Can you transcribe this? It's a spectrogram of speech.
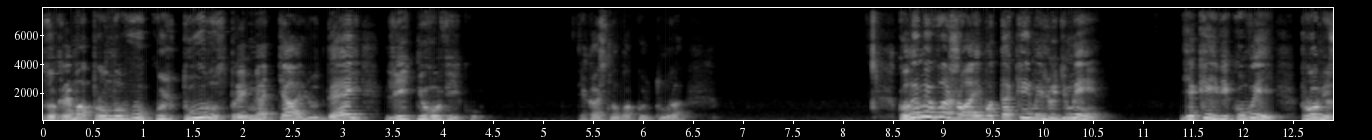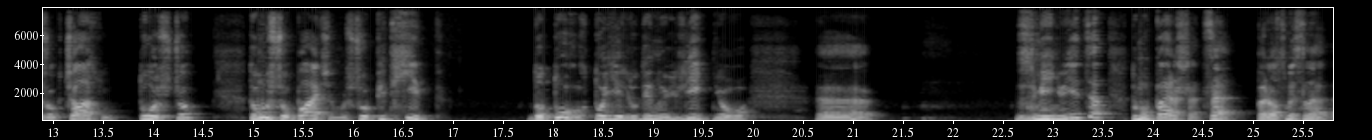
зокрема, про нову культуру сприйняття людей літнього віку. Якась нова культура. Коли ми вважаємо такими людьми, який віковий проміжок часу тощо, тому що бачимо, що підхід до того, хто є людиною літнього, е, змінюється. Тому перше, це переосмислення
